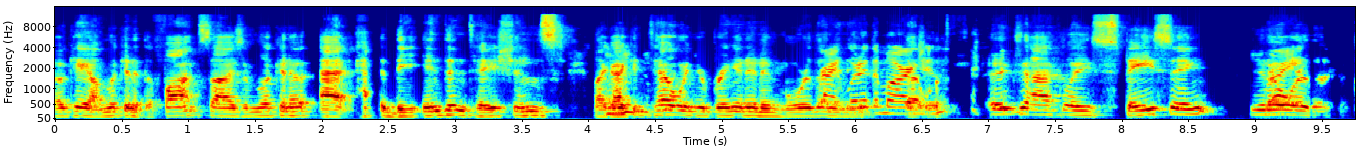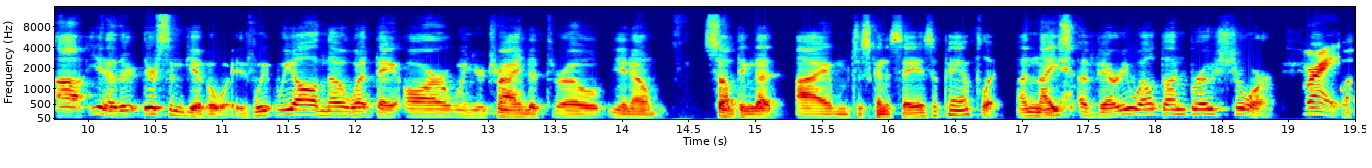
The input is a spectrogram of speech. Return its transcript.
Okay, I'm looking at the font size. I'm looking at, at the indentations. Like mm-hmm. I can mm-hmm. tell when you're bringing it in more than right. What are the margins? Exactly, spacing. You know right. where the uh, you know there, there's some giveaways. We we all know what they are when you're trying to throw you know something that I'm just going to say is a pamphlet, a nice, yeah. a very well done brochure, right? But,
